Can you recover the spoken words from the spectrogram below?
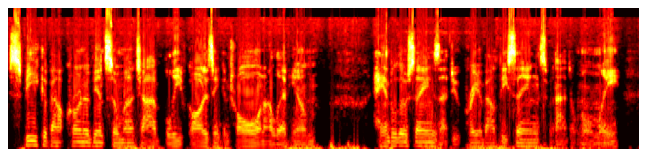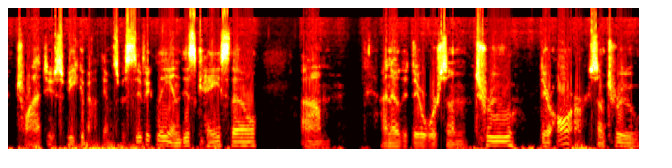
speak about current events so much. I believe God is in control and I let Him handle those things. I do pray about these things, but I don't normally try to speak about them specifically. In this case, though, um, I know that there were some true, there are some true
